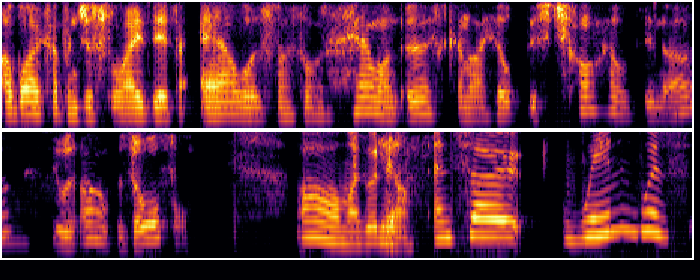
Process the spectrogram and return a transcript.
I woke up and just lay there for hours, and I thought, how on earth can I help this child? You know, oh. it was oh, it was awful. Oh my goodness! Yeah. And so, when was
